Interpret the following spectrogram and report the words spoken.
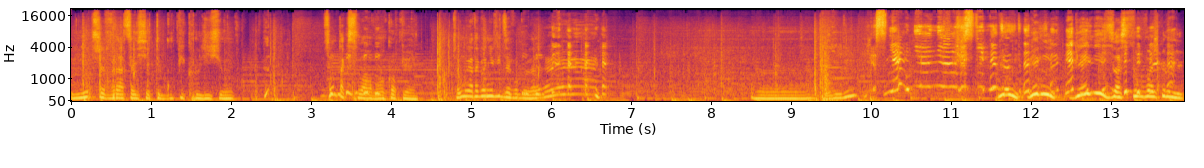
Nie przewracaj się, ty głupi królisiu. Co tak słabo kopie? Czemu ja tego nie widzę w ogóle? Eee! Eee, Jest! Nie, nie, nie! Nie, Biegnij, biegnij, biegnij, zasuwasz królik,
